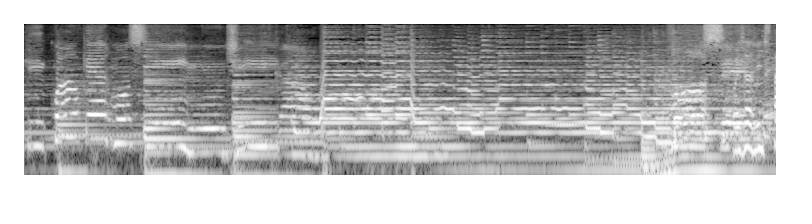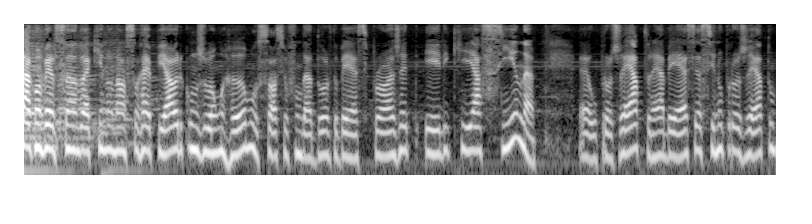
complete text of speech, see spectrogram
que qualquer mocinho de Hoje a gente está conversando aqui no nosso Happy Hour com João Ramos, sócio fundador do BS Project, ele que assina é, o projeto, né? A BS assina o projeto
